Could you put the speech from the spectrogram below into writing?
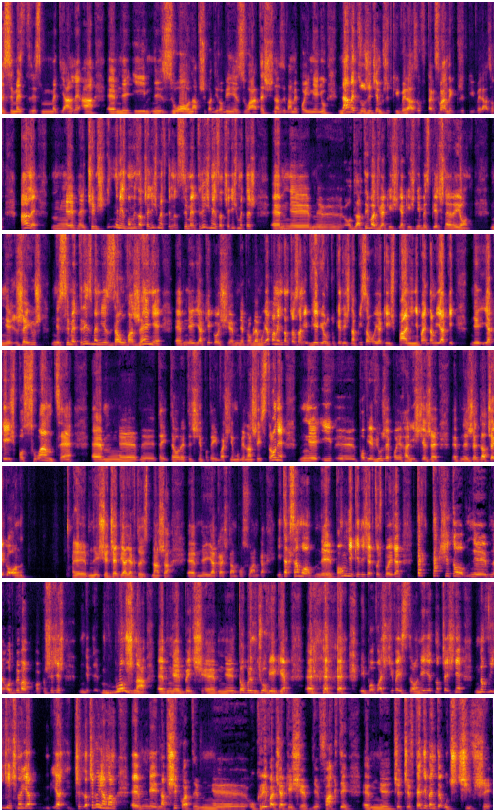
symetryzm medialny, a i zło na przykład i robienie zła też nazywamy po imieniu, nawet z użyciem brzydkich wyrazów, tak zwanych brzydkich wyrazów, ale czymś innym jest, bo my zaczęliśmy w tym symetryzmie zaczęliśmy też odlatywać w jakieś, jakieś niebezpieczne rejony. Że już symetryzmem jest zauważenie jakiegoś problemu. Ja pamiętam czasami Wiewiór tu kiedyś napisał o jakiejś pani, nie pamiętam jakiej, jakiejś posłance tej teoretycznie po tej właśnie mówię naszej stronie i po Wiewiórze pojechaliście, że, że dlaczego on się czepia, jak to jest nasza jakaś tam posłanka. I tak samo po mnie kiedyś, jak coś powiedziałem, tak, tak się to odbywa. Przecież można być dobrym człowiekiem i po właściwej stronie jednocześnie no widzieć, no ja ja, czy dlaczego ja mam na przykład ukrywać jakieś fakty, czy, czy wtedy będę uczciwszy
